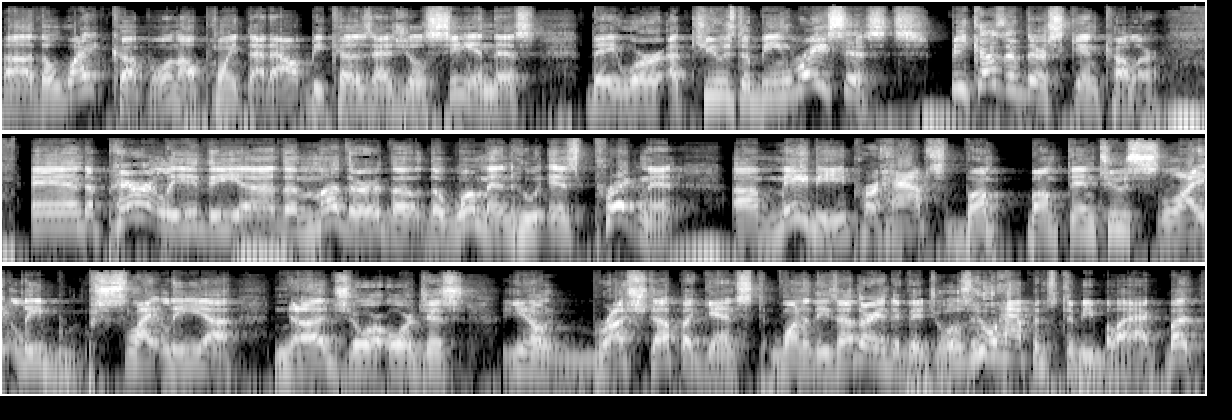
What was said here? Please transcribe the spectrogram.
uh, the white couple. And I'll point that out because, as you'll see in this, they were accused of being racists because of their skin color. And apparently, the uh, the mother, the the woman who is pregnant, uh, maybe perhaps bumped bumped into slightly slightly uh, nudged or or just you know brushed up against one of these other individuals who happens to be black. But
